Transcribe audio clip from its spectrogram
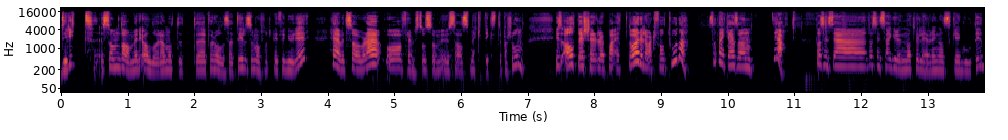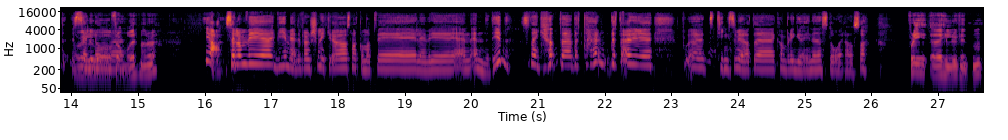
dritt som damer i alle år har måttet eh, forholde seg til som offentlige figurer. Hevet seg over det og fremsto som USAs mektigste person. Hvis alt det skjer i løpet av ett år, eller i hvert fall to, da, så tenker jeg sånn Ja. Da syns jeg, da syns jeg grunnen at vi lever i en ganske god tid. Da vil du gå eh, framover, mener du? ja, selv om vi, vi i mediebransjen liker å snakke om at vi lever i en endetid, så tenker jeg at eh, dette er, dette er ting som gjør at det kan bli gøy i de neste åra også. Fordi Hillary Clinton,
